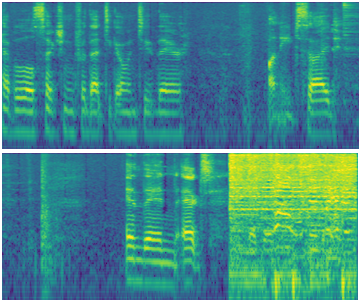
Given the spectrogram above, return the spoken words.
have a little section for that to go into there on each side and then act Oh, of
